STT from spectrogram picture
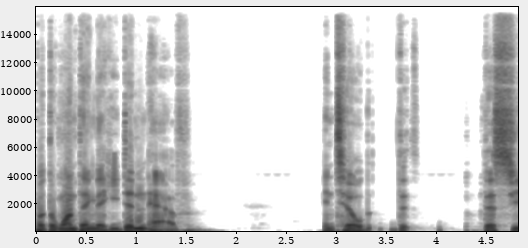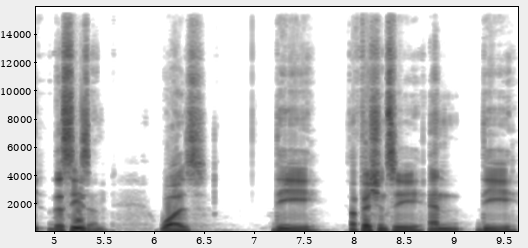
But the one thing that he didn't have until th- this this season was the efficiency and the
